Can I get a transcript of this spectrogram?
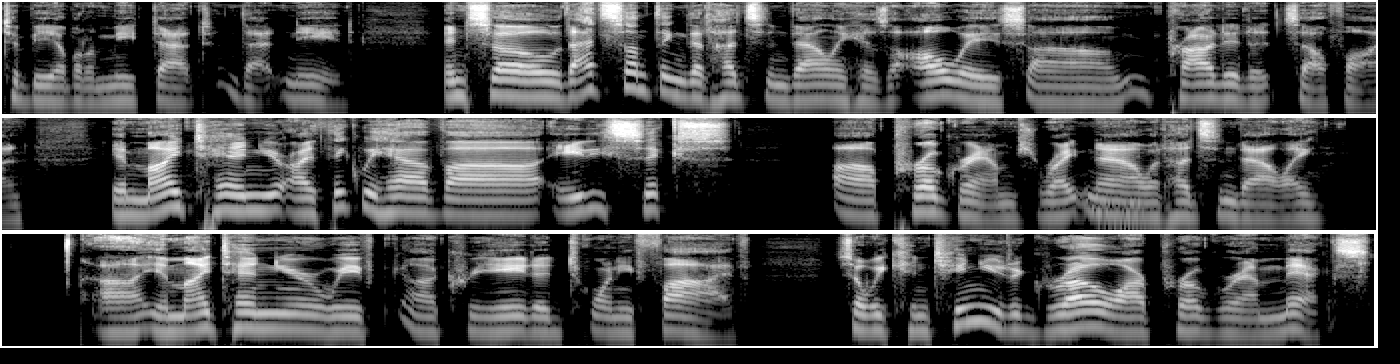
to be able to meet that that need. And so that's something that Hudson Valley has always um, prided itself on. In my tenure, I think we have uh, 86 uh, programs right now mm-hmm. at Hudson Valley. Uh, in my tenure, we've uh, created 25. So we continue to grow our program mix.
